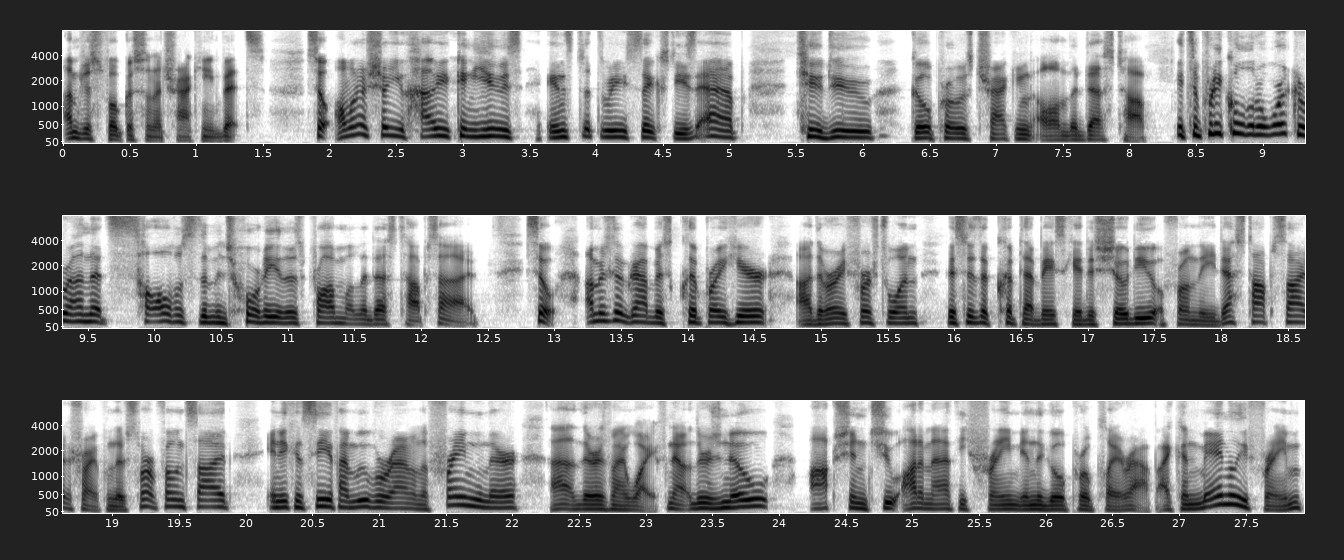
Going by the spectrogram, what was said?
I'm just focused on the tracking bits. So I want to show you how you can use Insta360's app to do GoPro's tracking on the desktop. It's a pretty cool little workaround that solves the majority of this problem on the desktop side. So I'm just gonna grab this clip right here, uh, the very first one. This is a clip that basically I just showed you from the desktop side, sorry, from the smartphone side. And you can see if I move around on the framing there, uh, there's my wife. Now there's no option to automatically frame in the GoPro Player app. I can manually frame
